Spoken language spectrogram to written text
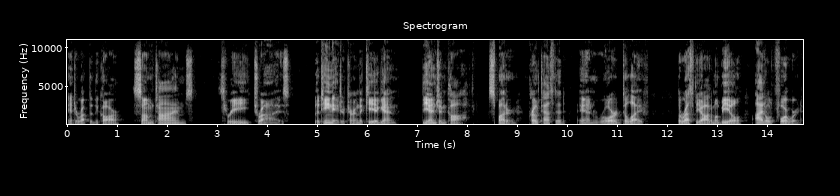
interrupted the car. Sometimes three tries. The teenager turned the key again. The engine coughed, sputtered, protested, and roared to life. The rusty automobile idled forward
